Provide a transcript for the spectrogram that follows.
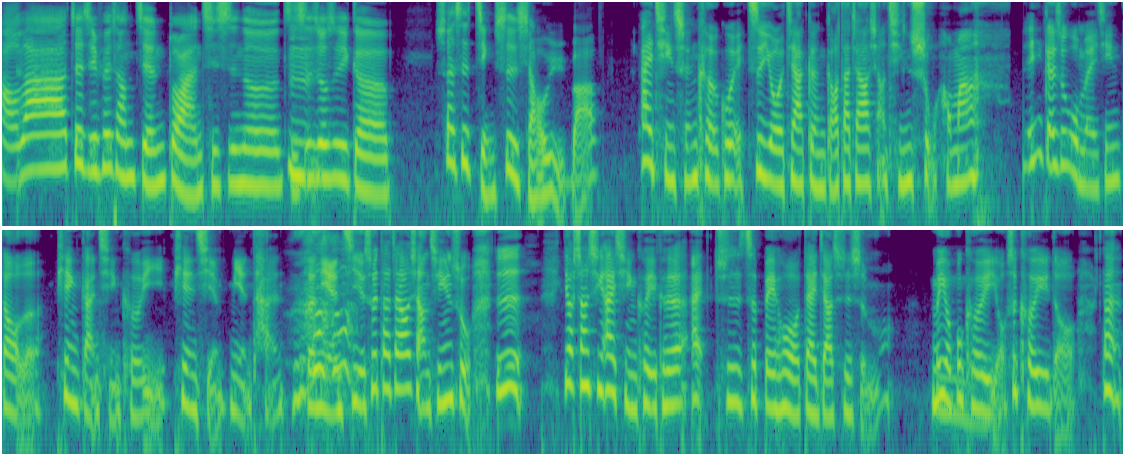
好啦，这集非常简短，其实呢，只是就是一个算是警示小语吧。爱情诚可贵，自由价更高，大家要想清楚，好吗？应该说我们已经到了骗感情可以，骗钱免谈的年纪，所以大家要想清楚，就是要相信爱情可以，可是爱就是这背后的代价是什么？没有不可以哦，是可以的哦。但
